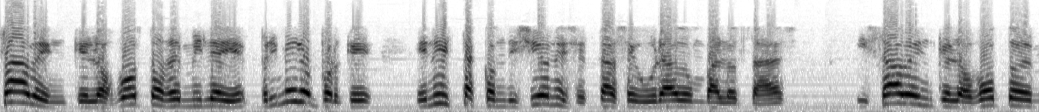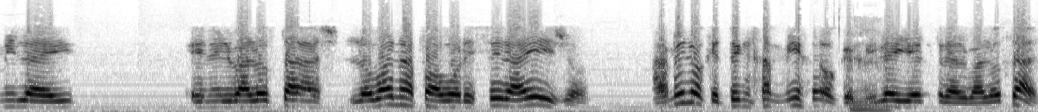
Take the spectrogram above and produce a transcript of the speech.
saben que los votos de mi ley, primero porque en estas condiciones está asegurado un balotaje y saben que los votos de mi ley en el balotaje lo van a favorecer a ellos, a menos que tengan miedo que mi ley entre al balotaje.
